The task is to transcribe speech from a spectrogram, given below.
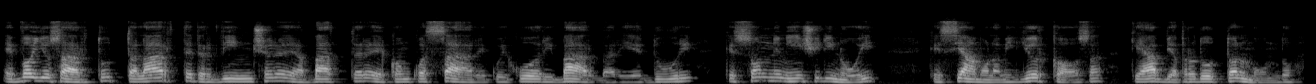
E voglio usar tutta l'arte per vincere abbattere e conquassare quei cuori barbari e duri che son nemici di noi che siamo la miglior cosa che abbia prodotto al mondo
